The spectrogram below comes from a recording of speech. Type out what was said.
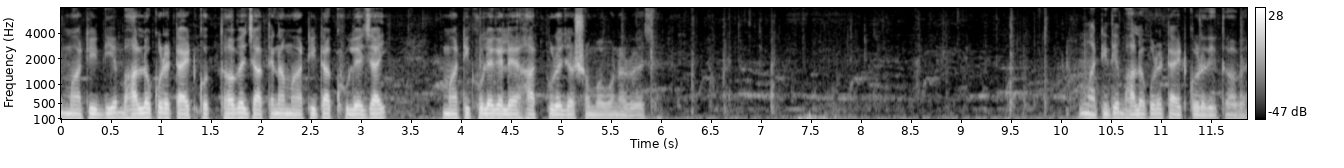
মাটি দিয়ে ভালো করে টাইট করতে হবে যাতে না মাটিটা খুলে যায়। মাটি খুলে গেলে হাত পুড়ে যাওয়ার সম্ভাবনা রয়েছে। মাটি দিয়ে ভালো করে টাইট করে দিতে হবে।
